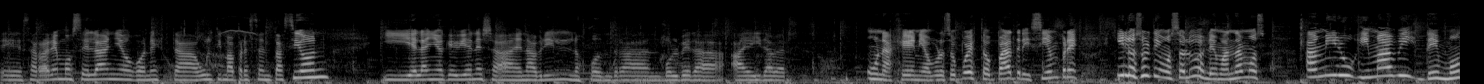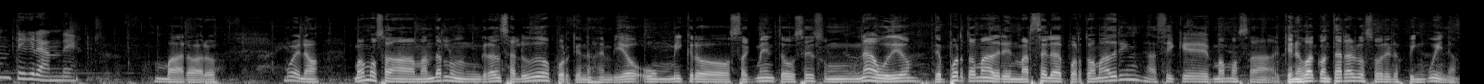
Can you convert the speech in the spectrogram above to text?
eh, cerraremos el año con esta última presentación. Y el año que viene, ya en abril, nos podrán volver a, a ir a ver. Una genia, por supuesto, Patri siempre. Y los últimos saludos le mandamos a Miru y Mavi de Monte Grande. Bárbaro. Bueno, vamos a mandarle un gran saludo porque nos envió un micro segmento, o sea, es un audio de Puerto Madryn, Marcela de Puerto Madryn, así que vamos a que nos va a contar algo sobre los pingüinos.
